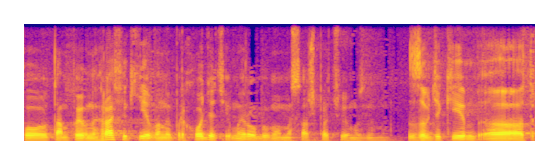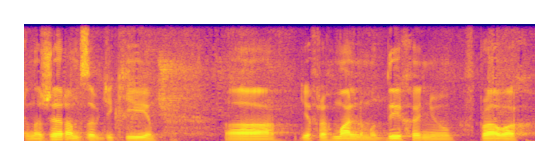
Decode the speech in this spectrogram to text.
по там певний графік є, вони приходять і ми робимо масаж, працюємо з ними. Завдяки тренажерам, завдяки діафрагмальному диханню, вправах,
